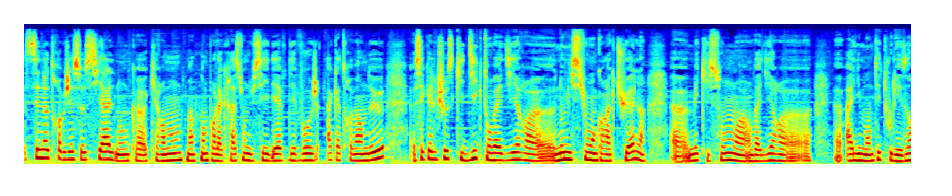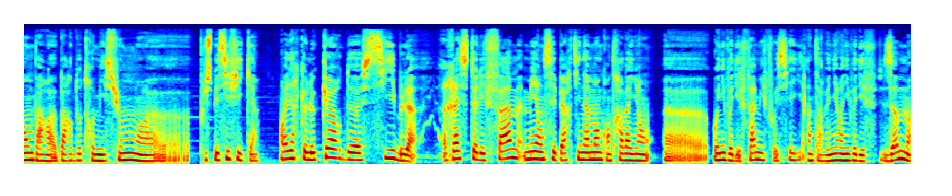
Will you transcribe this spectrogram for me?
C'est notre objet social donc euh, qui remonte maintenant pour la création du CIDF des Vosges à 82. Euh, c'est quelque chose qui dicte, on va dire, euh, nos missions encore actuelles, mais qui sont, on va dire, alimentées tous les ans par par d'autres missions plus spécifiques. On va dire que le cœur de cible reste les femmes, mais on sait pertinemment qu'en travaillant euh, au niveau des femmes, il faut aussi intervenir au niveau des hommes.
